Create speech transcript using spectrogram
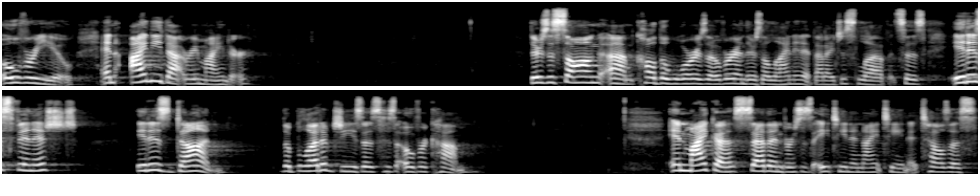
over you. And I need that reminder. There's a song um, called The War is Over, and there's a line in it that I just love. It says, It is finished, it is done. The blood of Jesus has overcome. In Micah 7, verses 18 and 19, it tells us,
